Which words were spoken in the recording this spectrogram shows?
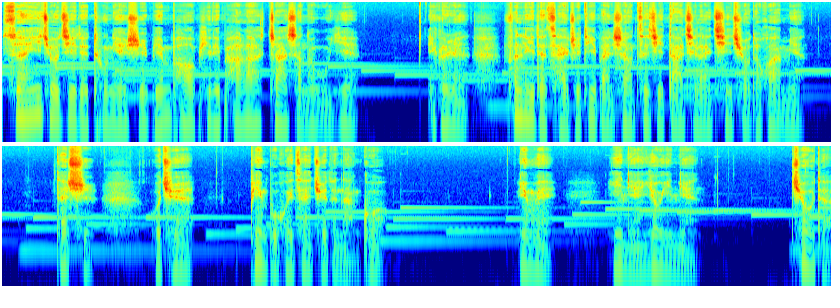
虽然依旧记得童年时鞭炮噼里啪啦炸响的午夜，一个人奋力地踩着地板上自己打起来气球的画面，但是我却并不会再觉得难过，因为一年又一年，旧的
